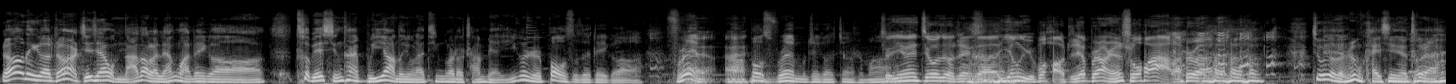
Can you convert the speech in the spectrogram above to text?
然后那个正好节前我们拿到了两款这个特别形态不一样的用来听歌的产品，一个是 BOSS 的这个 Frame 哎啊哎，BOSS Frame 这个叫什么？就因为啾啾这个 英语不好，直接不让人说话了，是吧？啾啾怎么这么开心啊？突然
